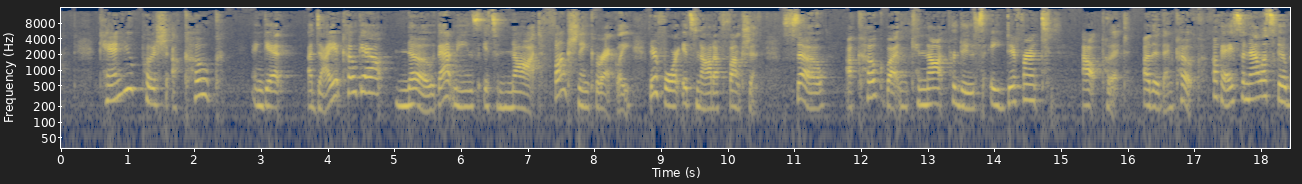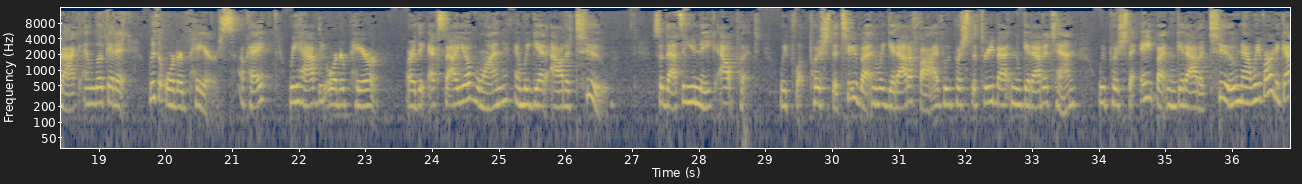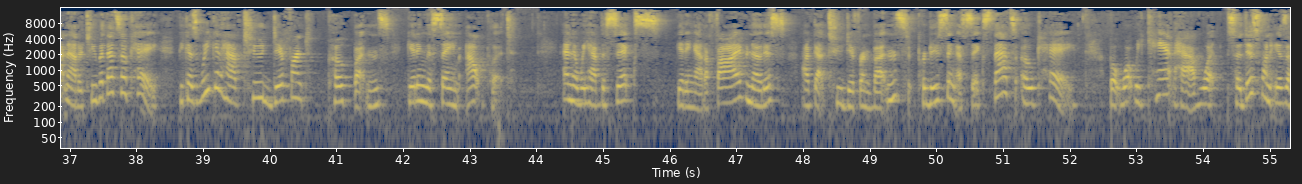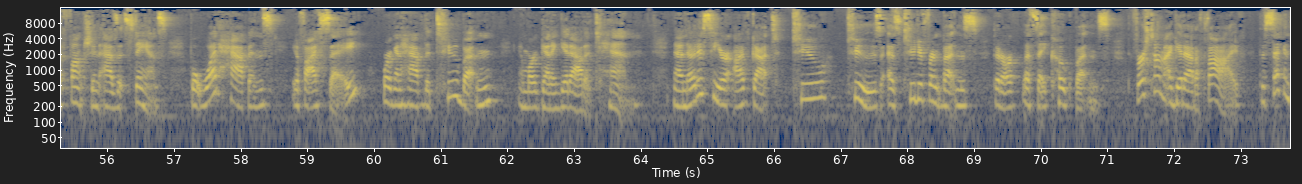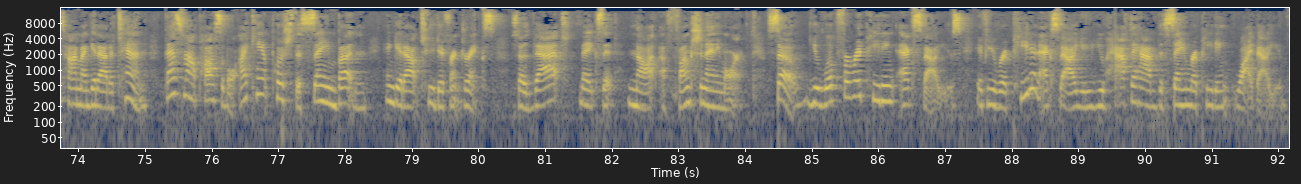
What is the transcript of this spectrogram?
Can you push a Coke and get a Diet Coke out? No, that means it's not functioning correctly. Therefore, it's not a function. So, a Coke button cannot produce a different output other than Coke. Okay, so now let's go back and look at it with ordered pairs. Okay, we have the ordered pair or the x value of 1 and we get out a 2. So that's a unique output. We push the 2 button, we get out a 5. We push the 3 button, get out a 10. We push the 8 button, get out a 2. Now we've already gotten out a 2, but that's okay because we can have two different Coke buttons getting the same output. And then we have the 6 getting out a 5. Notice I've got two different buttons producing a 6. That's okay. But what we can't have, what so this one is a function as it stands. But what happens if I say we're going to have the 2 button and we're going to get out a 10? Now notice here I've got two twos as two different buttons that are, let's say, Coke buttons. The first time I get out a 5, the second time I get out a 10, that's not possible. I can't push the same button and get out two different drinks. So that makes it not a function anymore. So you look for repeating x values. If you repeat an x value, you have to have the same repeating y value.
